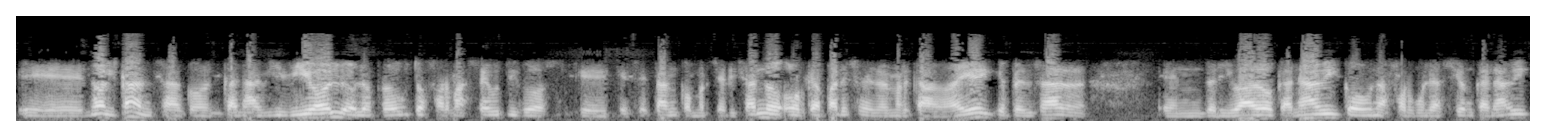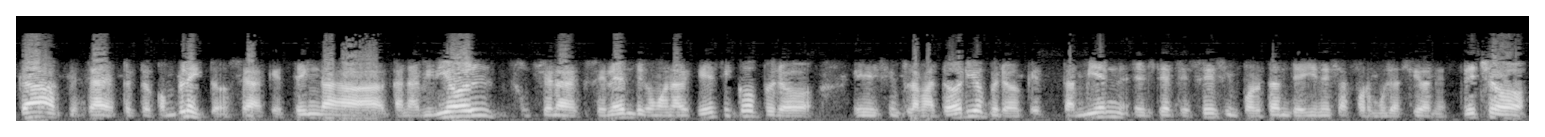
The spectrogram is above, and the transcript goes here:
eh, no alcanza con cannabidiol o los productos farmacéuticos que, que se están comercializando o que aparecen en el mercado. Ahí hay que pensar en derivado canábico, una formulación canábica que sea de espectro completo, o sea, que tenga cannabidiol, funciona excelente como analgésico, pero es inflamatorio, pero que también el THC es importante ahí en esas formulaciones. De hecho,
